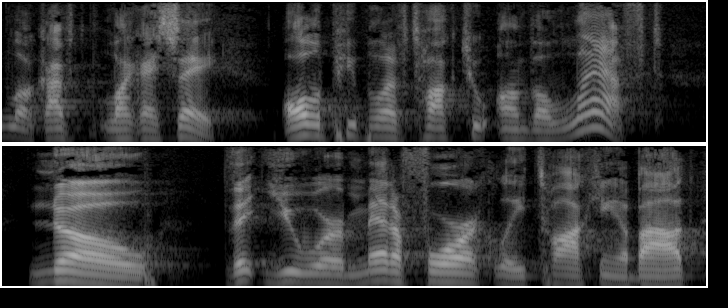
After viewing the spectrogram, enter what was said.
look, I've like I say, all the people I've talked to on the left know that you were metaphorically talking about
